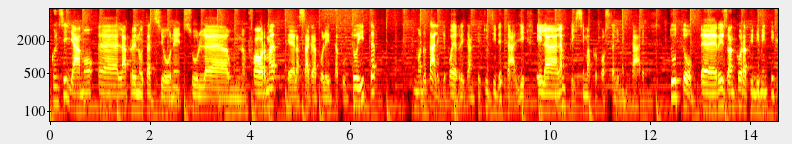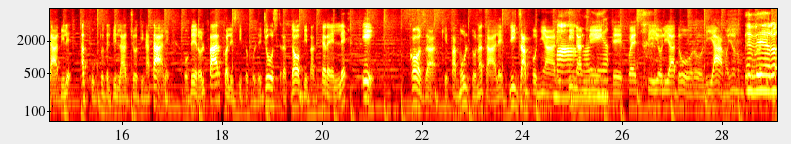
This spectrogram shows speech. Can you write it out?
Consigliamo eh, la prenotazione su uh, un form che è la sagrapolenta.it in modo tale che poi avrete anche tutti i dettagli e la, l'amplissima proposta alimentare tutto eh, reso ancora più indimenticabile appunto del villaggio di Natale, ovvero il parco allestito con le giostre, addobbi, bancarelle e cosa che fa molto Natale, gli zampognari, Mamma finalmente, mia. questi io li adoro, li amo, io non vedo È vero.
